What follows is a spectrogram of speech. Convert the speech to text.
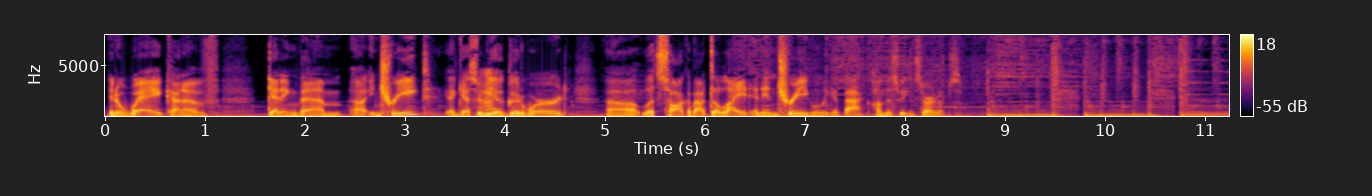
in a way, kind of getting them uh, intrigued. I guess would be a good word. Uh, let's talk about delight and intrigue when we get back on this week in startups.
